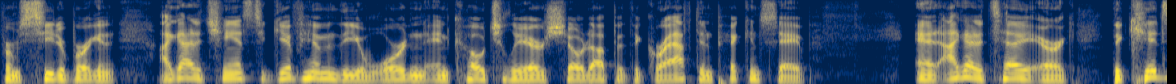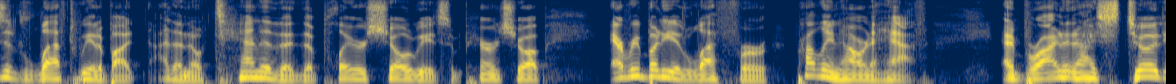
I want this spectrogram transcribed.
from Cedarburg, and I got a chance to give him the award, and, and Coach Lier showed up at the Grafton pick and save. And I got to tell you, Eric, the kids had left. We had about, I don't know, 10 of the, the players showed. We had some parents show up everybody had left for probably an hour and a half. And Brian and I stood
